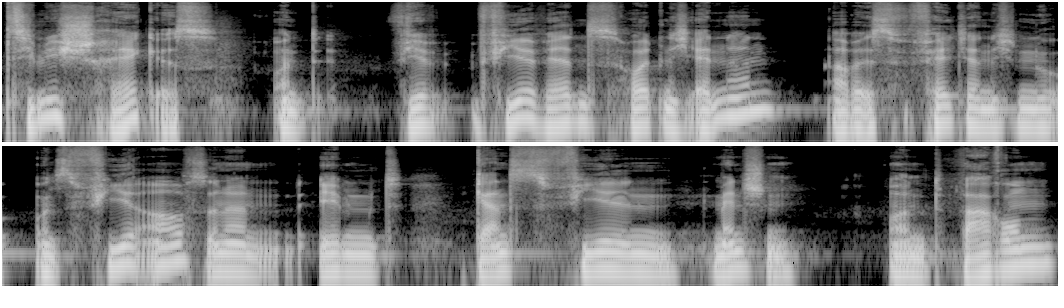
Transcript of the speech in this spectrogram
ziemlich schräg ist. Und wir vier werden es heute nicht ändern, aber es fällt ja nicht nur uns vier auf, sondern eben ganz vielen Menschen. Und warum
